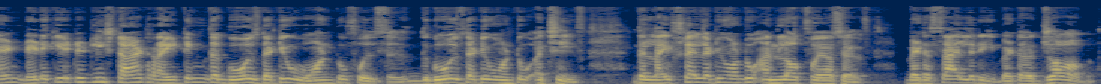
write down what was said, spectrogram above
and dedicatedly start writing the goals that you want to fulfill, the goals that you want to achieve, the lifestyle that you want to unlock for yourself. Better salary, better job,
